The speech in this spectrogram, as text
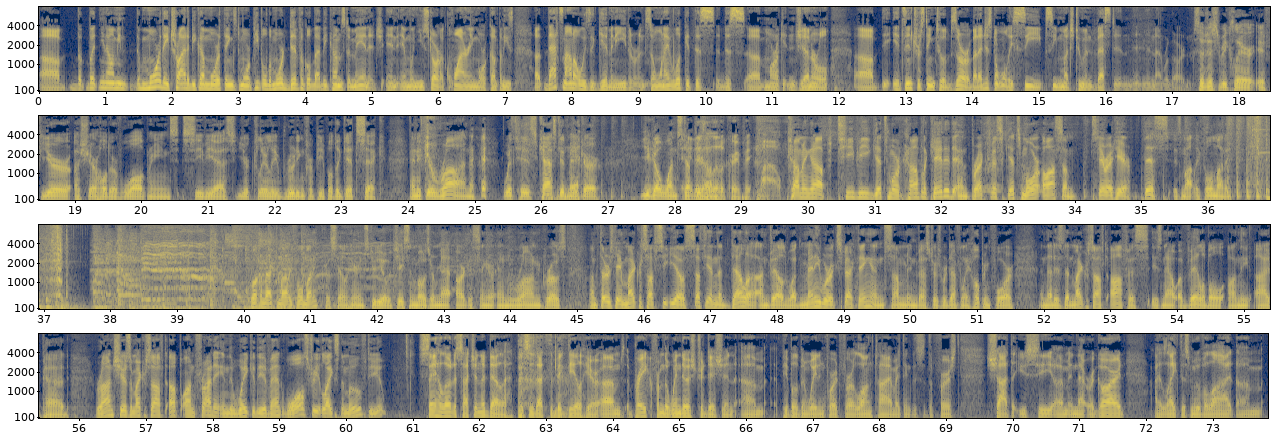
Uh, but but you know, I mean, the more they try to become more things to more people, the more difficult that becomes to manage. And and when you start acquiring more companies, uh, that's not always a given either. And so when I look at this this uh, market in general, uh, it's interesting to observe, but I just don't really see see much to invest in in, in that regard. So just to be clear, if you're a shareholder of Walgreens, CVS, you're clearly rooting for people to get sick, and if you're Ron with his casket maker, you go one step It is a little creepy. Wow. Coming up, TV gets more complicated and breakfast gets more awesome. Stay right here. This is Motley Fool Money. Welcome back to Motley Fool Money. Chris Hill here in studio with Jason Moser, Matt Argersinger, and Ron Gross. On Thursday, Microsoft CEO Satya Nadella unveiled what many were expecting and some investors were definitely hoping for, and that is that Microsoft Office is now available on the iPad. Ron shares of Microsoft up on Friday in the wake of the event. Wall Street likes the move. Do you? Say hello to Satya Nadella. This is that's the big deal here. Um, break from the Windows tradition. Um, people have been waiting for it for a long time. I think this is the first shot that you see um, in that regard. I like this move a lot. Um,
